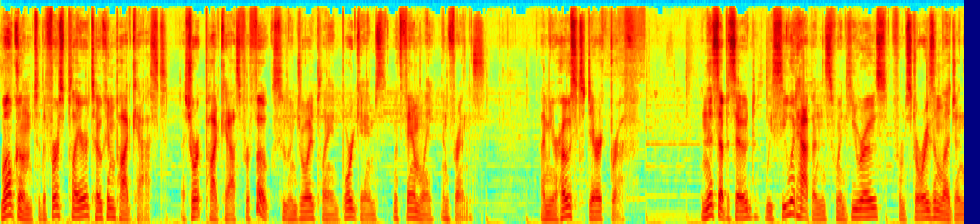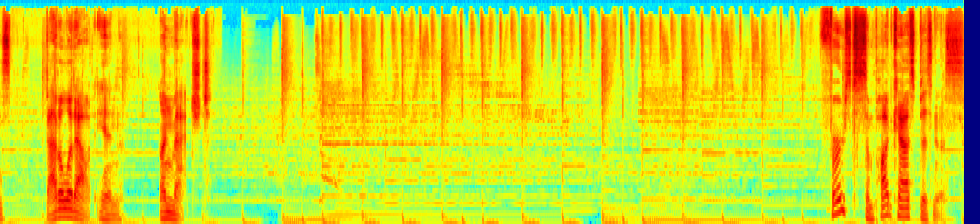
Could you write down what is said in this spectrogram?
Welcome to the First Player Token Podcast, a short podcast for folks who enjoy playing board games with family and friends. I'm your host, Derek Bruff. In this episode, we see what happens when heroes from stories and legends battle it out in Unmatched. First, some podcast business.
